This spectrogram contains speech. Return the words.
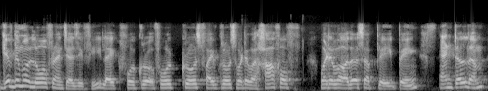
Give them a lower franchisee fee, like four cro- four crores, five crores, whatever, half of whatever others are pay- paying, and tell them,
